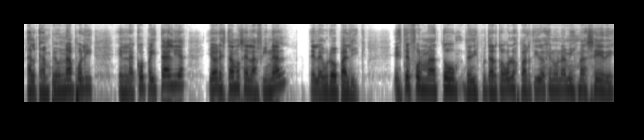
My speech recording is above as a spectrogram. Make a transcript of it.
al campeón Napoli en la Copa Italia y ahora estamos en la final de la Europa League. Este formato de disputar todos los partidos en una misma sede,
